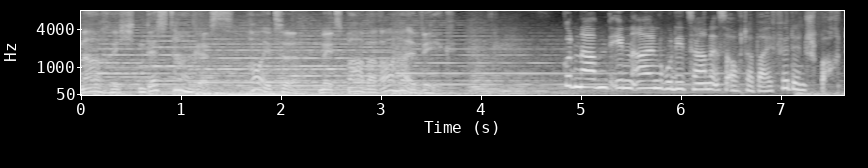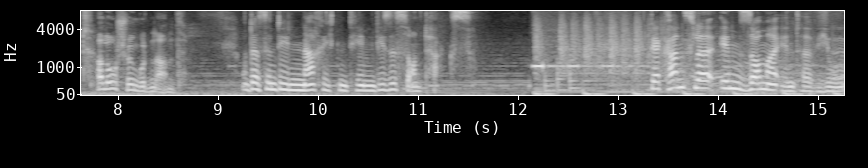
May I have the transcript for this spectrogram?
Nachrichten des Tages. Heute mit Barbara Hallweg. Guten Abend Ihnen allen. Rudi Zahne ist auch dabei für den Sport. Hallo, schönen guten Abend. Und das sind die Nachrichtenthemen dieses Sonntags. Der Kanzler im Sommerinterview.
